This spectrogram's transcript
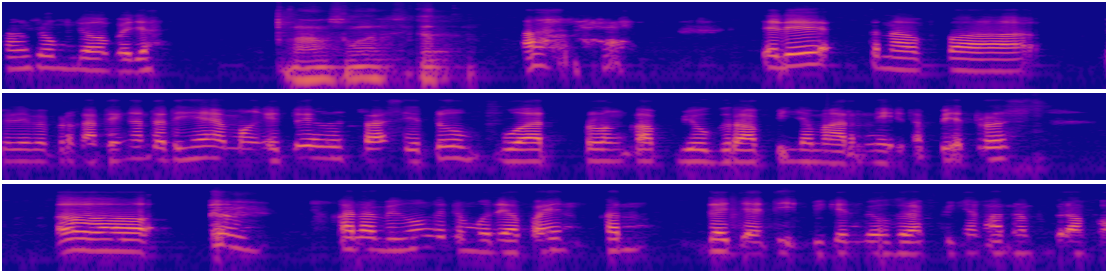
Langsung jawab aja. Langsung lah, sikat. Ah, jadi kenapa pilih paper cutting? Kan tadinya emang itu ilustrasi itu buat pelengkap biografinya Marni. Tapi terus uh, karena bingung gitu mau diapain kan gak jadi bikin biografinya karena beberapa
